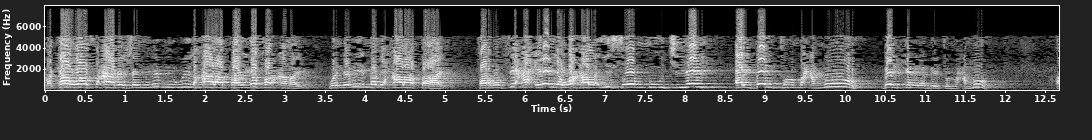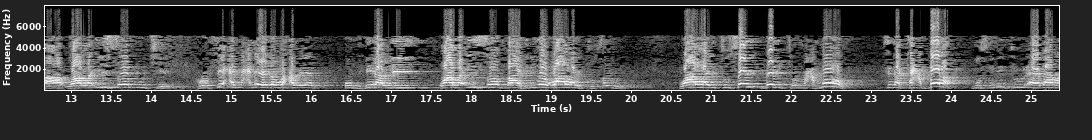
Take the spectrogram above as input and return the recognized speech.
makaan waasacaad heshay min ibni wiil xaalaad tahay iga farcamay wa nebiy nabi xaalaad tahay fa rufica ilaya waxaa la ii soo muujiyey albayt lmacmuur beytka la bayt lmacmuur waa la ii soo muujiyey. Rufica macnaheeda waxa weeyaan ubhira lii waa la ii soo daahiriyo waa lay tusay wey waa lay tusay bayt lmacmuur sida kacbada muslimiintu u aadaana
